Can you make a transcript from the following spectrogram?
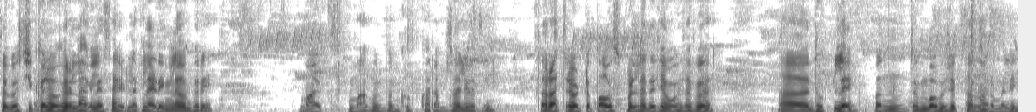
सगळं चिखल वगैरे लागले साईडला क्लायडिंगला वगैरे. माग मागून पण खूप खराब झाली होती. तर रात्री वाटतं पाऊस पडला त्याच्यामुळे सगळं धुपलं आहे पण तुम्ही बघू शकता नॉर्मली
